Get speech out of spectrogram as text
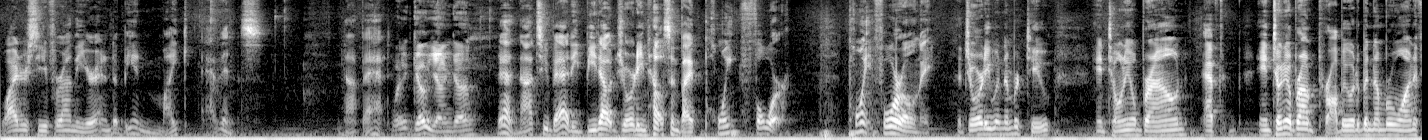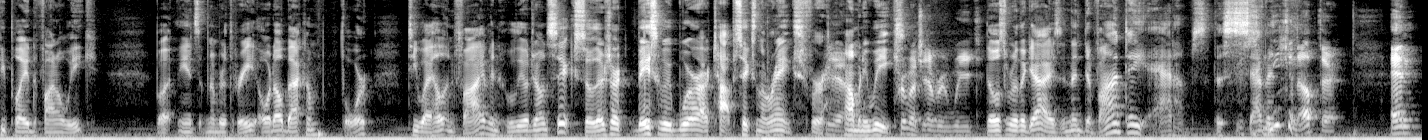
wide receiver on the year ended up being Mike Evans. Not bad. Way to go, young gun. Yeah, not too bad. He beat out Jordy Nelson by 0.4. 0.4 only. The Jordy went number two. Antonio Brown after Antonio Brown probably would have been number one if he played the final week, but he ends up number three. Odell Beckham four, T.Y. Hilton five, and Julio Jones six. So there's our basically we're our top six in the ranks for Yeah. how many weeks? Pretty much every week. Those were the guys, and then Davante Adams, the seventh. Sneaking up there, and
